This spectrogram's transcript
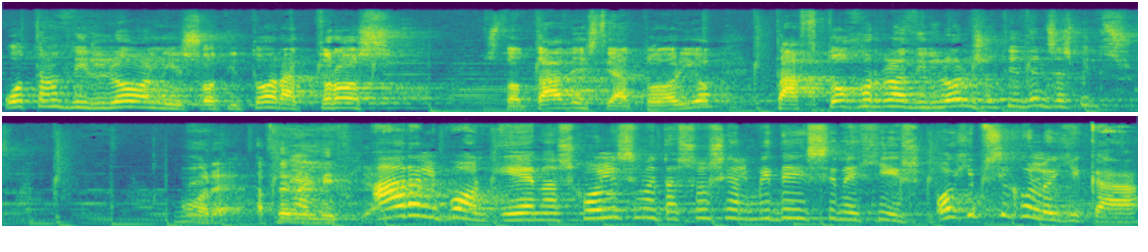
Όταν δηλώνεις ότι τώρα τρως στο τάδε εστιατόριο, ταυτόχρονα δηλώνεις ότι δεν είσαι σπίτι σου. Ωραία, αυτό είναι αλήθεια. Άρα λοιπόν η ενασχόληση με τα social media είναι συνεχής. Όχι ψυχολογικά.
